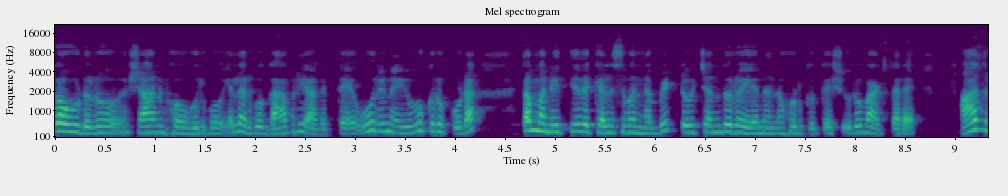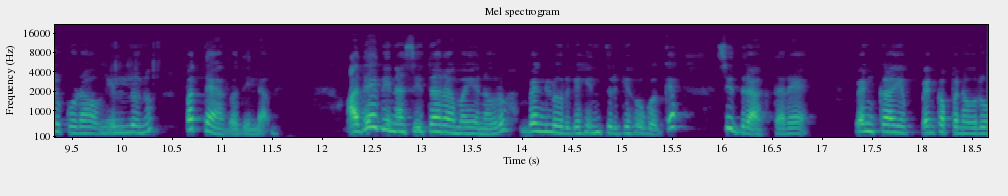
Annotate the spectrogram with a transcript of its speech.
ಗೌಡರು ಶಾನುಭೋಗರಿಗೂ ಎಲ್ಲರಿಗೂ ಗಾಬರಿ ಆಗುತ್ತೆ. ಊರಿನ ಯುವಕರು ಕೂಡ ತಮ್ಮ ನಿತ್ಯದ ಕೆಲಸವನ್ನ ಬಿಟ್ಟು ಚಂದುರಯ್ಯನನ್ನು ಹುಡುಕಕ್ಕೆ ಶುರು ಮಾಡ್ತಾರೆ. ಆದರೂ ಕೂಡ ಅವನೆಲ್ಲೂ ಪತ್ತೆ ಆಗೋದಿಲ್ಲ. ಅದೇ ದಿನ ಸೀತಾರಾಮಯ್ಯನವರು ಬೆಂಗಳೂರಿಗೆ, ಹಿಂತಿರುಗಿ ಹೋಗೋಕ್ಕೆ ಸಿದ್ಧರಾಗ್ತಾರೆ. ವೆಂಕಯ್ಯ, ವೆಂಕಪ್ಪನವರು,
